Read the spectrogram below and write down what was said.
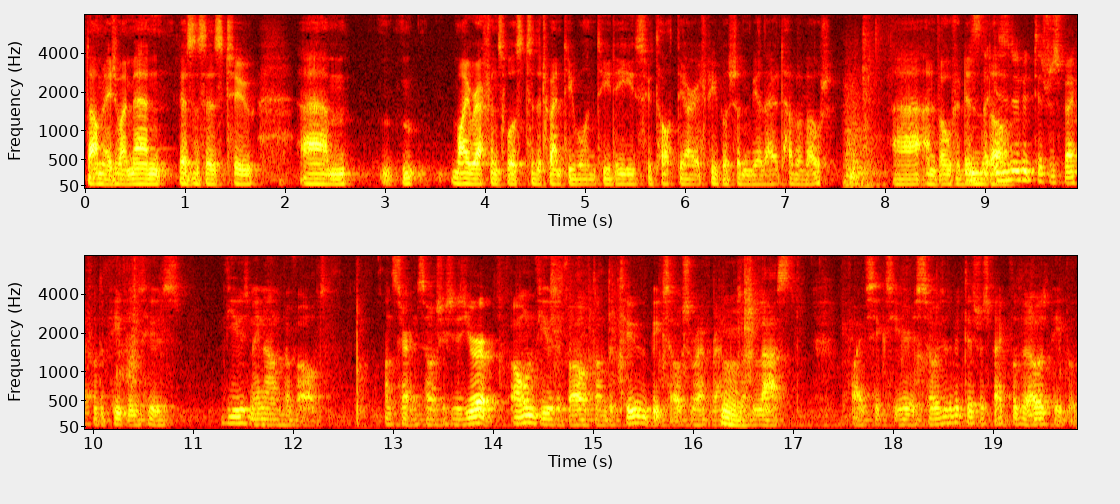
dominated by men, businesses too. Um, m- my reference was to the 21 TDs who thought the Irish people shouldn't be allowed to have a vote uh, and voted in Is, the is it a bit disrespectful to people whose views may not have evolved on certain social issues? Your own views evolved on the two big social referendums Hmm. of the last five, six years. So is it a bit disrespectful to those people?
